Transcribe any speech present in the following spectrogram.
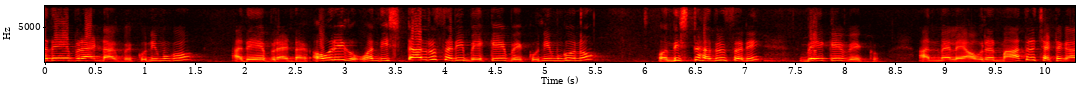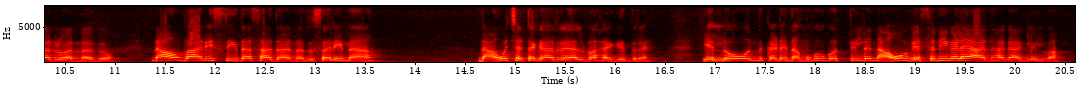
ಅದೇ ಬ್ರ್ಯಾಂಡ್ ಆಗಬೇಕು. ನಿಮಗೂ ಅದೇ ಬ್ರ್ಯಾಂಡ್ ಆಗ, ಅವರಿಗೂ ಒಂದಿಷ್ಟಾದರೂ ಸರಿ ಬೇಕೇ ಬೇಕು. ನಿಮಗೂ ಒಂದಿಷ್ಟಾದರೂ ಸರಿ ಬೇಕೇ ಬೇಕು. ಅಂದಮೇಲೆ ಅವ್ರನ್ನ ಮಾತ್ರ ಚಟಗಾರರು ಅನ್ನೋದು. ನಾವು ಬಾರಿ ಸೀದಾ ಸಾದಾ ಅನ್ನೋದು, ಸರಿನಾ? ನಾವು ಚಟಗಾರರೇ ಅಲ್ವಾ ಹಾಗಿದ್ರೆ? ಎಲ್ಲೋ ಒಂದು ಕಡೆ ನಮಗೂ ಗೊತ್ತಿಲ್ಲದೆ ನಾವು ವ್ಯಸನಿಗಳೇ ಆದ ಹಾಗಾಗ್ಲಿಲ್ವಾ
